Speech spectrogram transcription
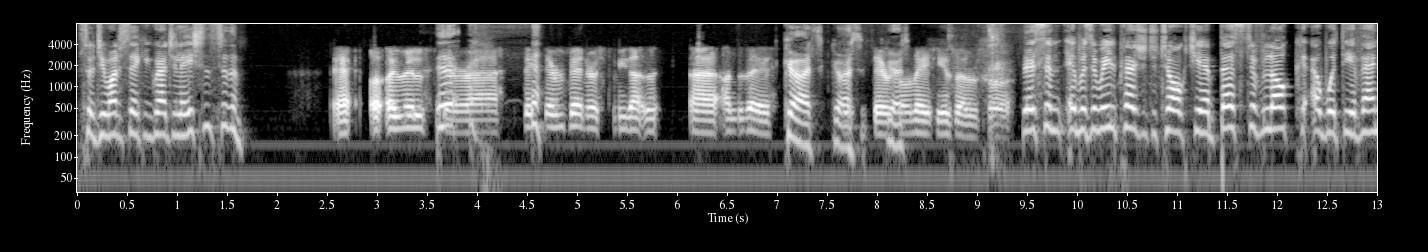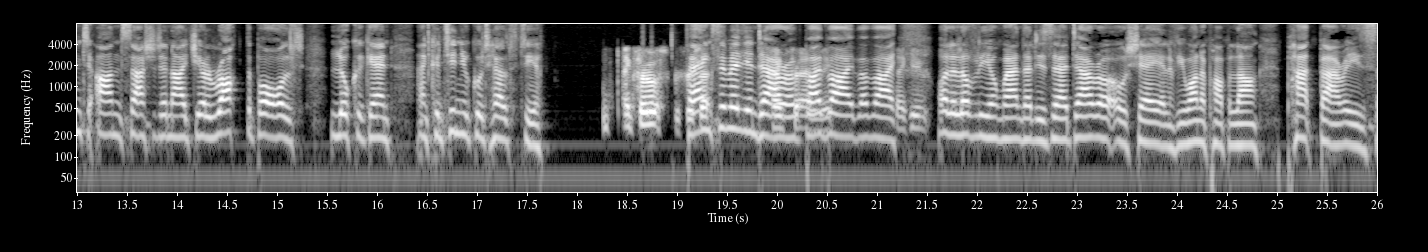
So, do you want to say congratulations to them? Uh, I, will. They're uh, they, they were generous to me that uh, on the day. Good, good, They were good. donating as well. So Listen, it was a real pleasure to talk to you. Best of luck uh, with the event on Saturday night. You'll rock the bald look again and continue good health to you. Thanks very much. Thanks a million, Dara. Bye bye, bye bye. Thank you. What a lovely young man that is, uh, Dara O'Shea. And if you want to pop along, Pat Barry's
